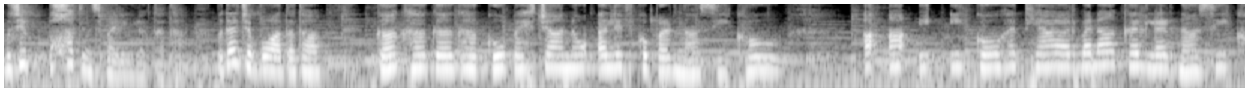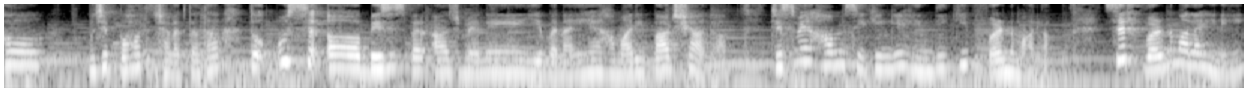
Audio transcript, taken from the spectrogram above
मुझे बहुत इंस्पायरिंग लगता था। पता है जब वो आता था, क, ख, ग, घ को पहचानो, अलिफ को पढ़ना सीखो, अ, आ ई को हथियार बनाकर लड़ना सीखो। मुझे बहुत अच्छा लगता था। तो उस बेसिस पर आज मैंने ये बनाई है हमारी पाठशाला। जिसमें हम सीखेंगे हिंदी की वर्णमाला। सिर्फ़ वर्णमाला ही नहीं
